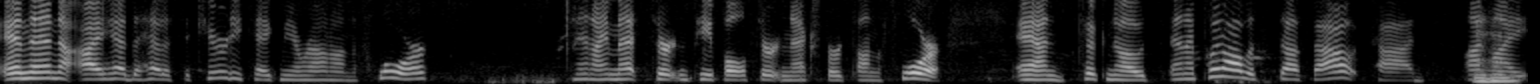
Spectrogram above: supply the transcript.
And then I had the head of security take me around on the floor, and I met certain people, certain experts on the floor, and took notes. And I put all this stuff out, Todd, on Mhm. my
